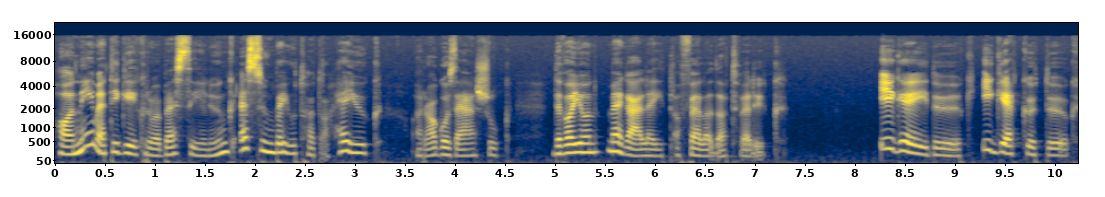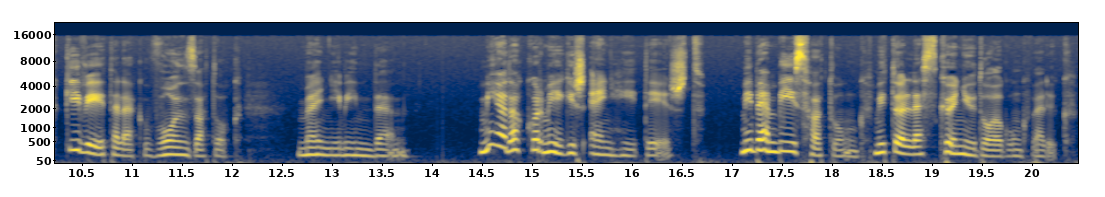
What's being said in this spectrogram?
Ha a német igékről beszélünk, eszünkbe juthat a helyük, a ragozásuk, de vajon megáll-e itt a feladat velük? Igeidők, igekötők, kivételek, vonzatok, mennyi minden. Mi ad akkor mégis enyhítést? Miben bízhatunk? Mitől lesz könnyű dolgunk velük?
